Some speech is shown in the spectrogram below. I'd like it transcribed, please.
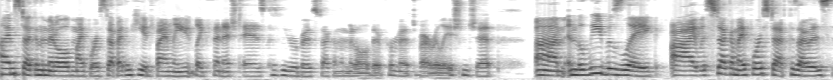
I'm stuck in the middle of my fourth step. I think he had finally like finished his because we were both stuck in the middle of it for most of our relationship. Um, and the lead was like, I was stuck on my fourth step because I was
